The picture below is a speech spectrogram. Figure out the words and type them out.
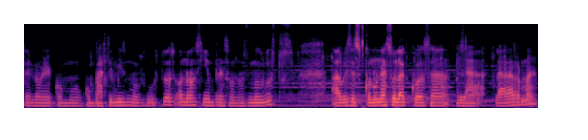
te logre como compartir mismos gustos o no siempre son los mismos gustos. A veces con una sola cosa la, la arma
